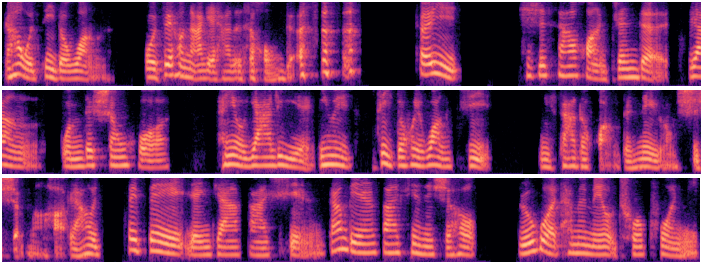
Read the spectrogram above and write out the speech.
然后我自己都忘了，我最后拿给他的是红的。所以其实撒谎真的让我们的生活很有压力耶，因为自己都会忘记你撒的谎的内容是什么哈，然后会被人家发现。当别人发现的时候，如果他们没有戳破你，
